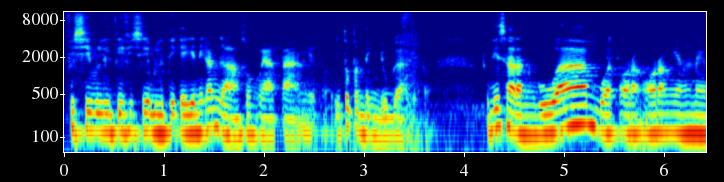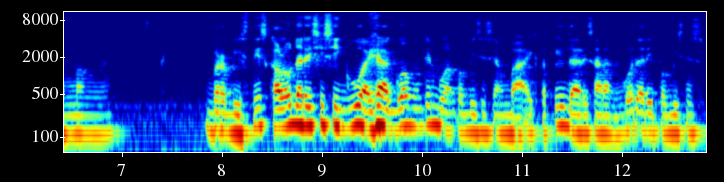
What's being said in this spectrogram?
visibility visibility kayak gini kan nggak langsung kelihatan gitu. Itu penting juga gitu. Jadi saran gua buat orang-orang yang memang berbisnis kalau dari sisi gua ya gua mungkin bukan pebisnis yang baik tapi dari saran gua dari pebisnis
